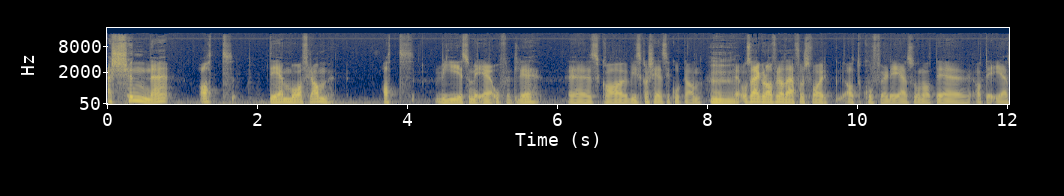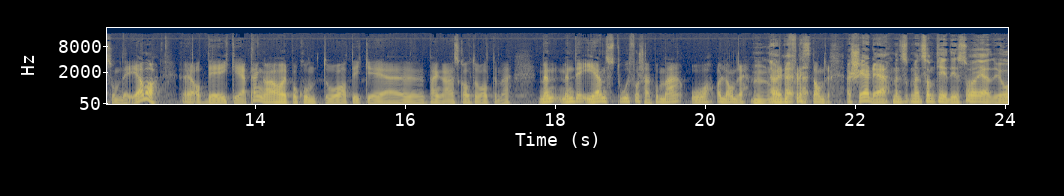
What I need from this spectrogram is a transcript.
jeg skjønner at det må fram. At vi som er offentlige, uh, skal, vi skal ses i kortene. Eh, Og så er jeg glad for at jeg får svar at hvorfor det er sånn at det, at det er som det er. da. At det ikke er penger jeg har på konto, og at det ikke er penger jeg skal til å valte med. Men, men det er en stor forskjell på meg og alle andre. Eller de fleste andre. Jeg ser det, men, men samtidig så er det jo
